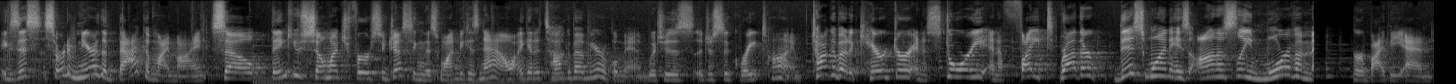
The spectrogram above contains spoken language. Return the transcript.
exists sort of near the back of my mind. So thank you so much for suggesting this one because now I get to talk about Miracle Man, which is just a great time. Talk about a character and a story and a fight. Rather, this one is honestly more of a massacre by the end.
